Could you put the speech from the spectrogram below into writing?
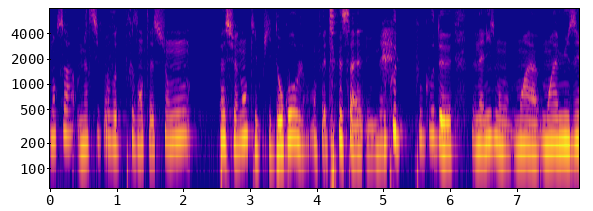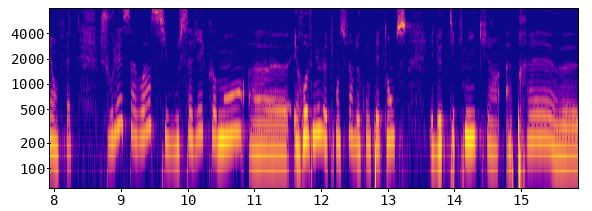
Bonsoir, merci pour votre présentation passionnante et puis drôle en fait. Ça beaucoup beaucoup d'analyses m'ont amusé en fait. Je voulais savoir si vous saviez comment euh, est revenu le transfert de compétences et de techniques après euh,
